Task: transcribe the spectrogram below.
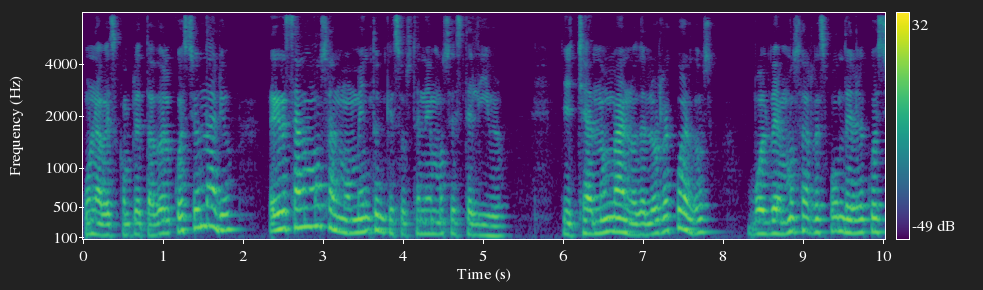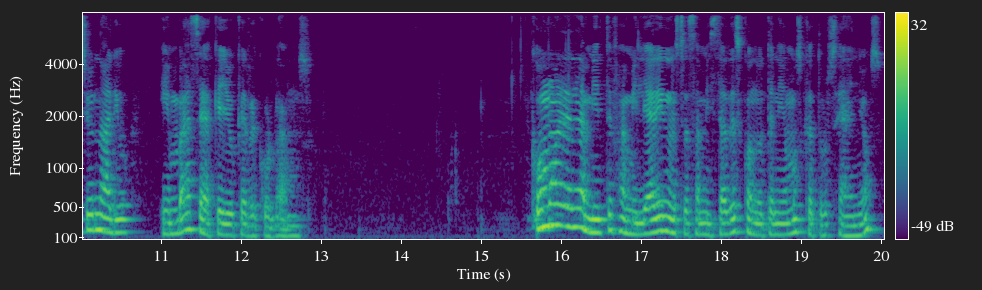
Una vez completado el cuestionario, regresamos al momento en que sostenemos este libro y echando mano de los recuerdos, volvemos a responder el cuestionario en base a aquello que recordamos. ¿Cómo era el ambiente familiar y nuestras amistades cuando teníamos 14 años?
